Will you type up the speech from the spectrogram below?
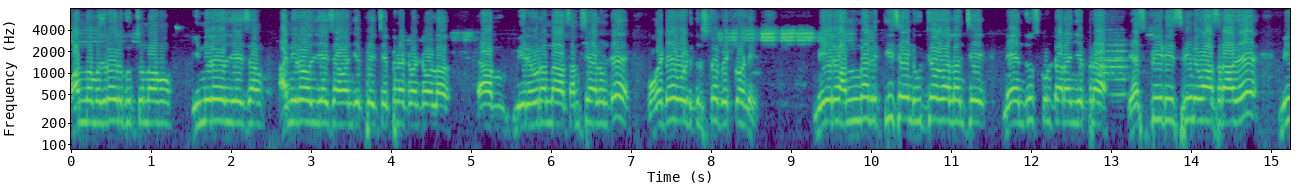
పంతొమ్మిది రోజులు కూర్చున్నాము. ఇన్ని రోజులు చేసాం అన్ని రోజులు చేసాం అని చెప్పి చెప్పినటువంటి వాళ్ళు మీరు ఎవరన్నా సంశయాలు ఉంటే ఒకటే ఒకటి దృష్టిలో పెట్టుకోండి. మీరు అందరిని తీసేయండి ఉద్యోగాల్లోంచి నేను చూసుకుంటానని చెప్పిన ఎస్పీడి శ్రీనివాసరావే మీ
